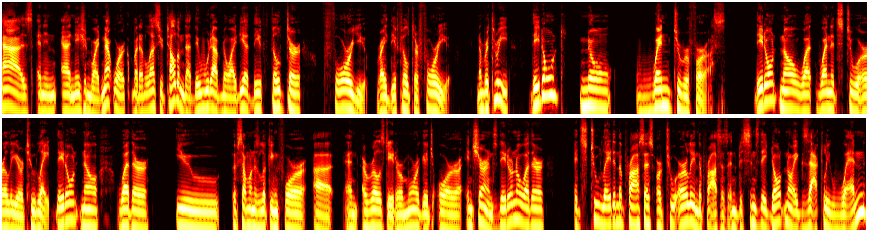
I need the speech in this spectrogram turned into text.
has an, a nationwide network, but unless you tell them that, they would have no idea. They filter for you, right? They filter for you. Number three, they don't know when to refer us. They don't know what when it's too early or too late. They don't know whether you if someone is looking for uh, an, a real estate or a mortgage or insurance. They don't know whether it's too late in the process or too early in the process. And since they don't know exactly when,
